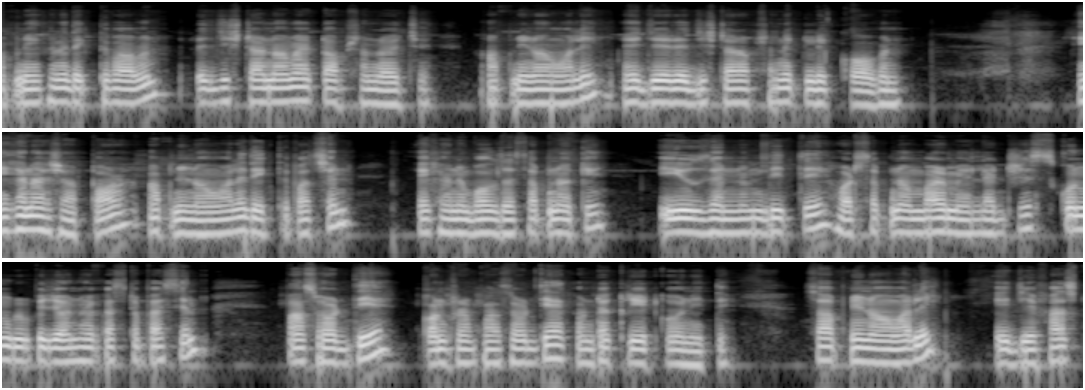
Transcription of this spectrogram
আপনি এখানে দেখতে পাবেন রেজিস্টার নামে একটা অপশান রয়েছে। আপনি নর্মালি এই যে রেজিস্টার অপশানে ক্লিক করবেন। এখানে আসার পর আপনি নর্মালি দেখতে পাচ্ছেন, এখানে বলতেছে আপনাকে ইউজার নেম দিতে হোয়াটসঅ্যাপ নাম্বার মেল অ্যাড্রেস কোন গ্রুপে জয়েন হয়ে কাজটা পাচ্ছেন পাসওয়ার্ড দিয়ে কনফার্ম পাসওয়ার্ড দিয়ে অ্যাকাউন্টটা ক্রিয়েট করে নিতে। সো আপনি নর্মালি এই যে ফার্স্ট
